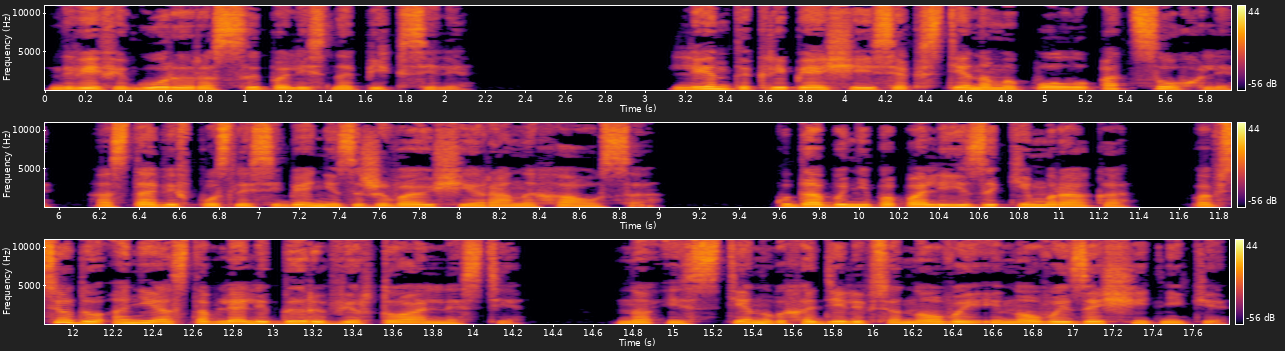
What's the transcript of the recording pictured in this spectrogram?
Две фигуры рассыпались на пиксели. Ленты, крепящиеся к стенам и полу, отсохли, оставив после себя незаживающие раны хаоса. Куда бы ни попали языки мрака, повсюду они оставляли дыры в виртуальности. Но из стен выходили все новые и новые защитники,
